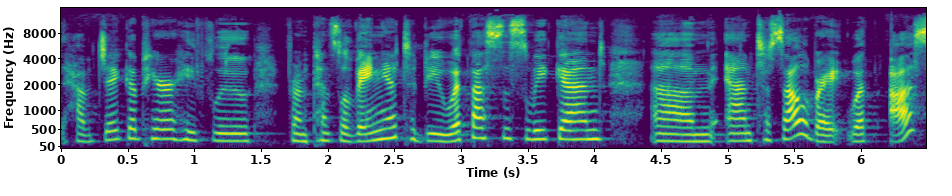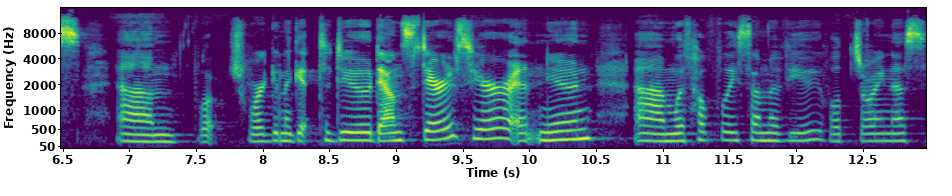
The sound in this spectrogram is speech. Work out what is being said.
have Jacob here. He flew from Pennsylvania to be with us this weekend um, and to celebrate with us, um, which we're going to get to do downstairs here at noon. Um, with hopefully some of you will join us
